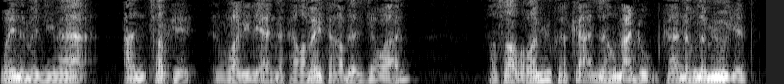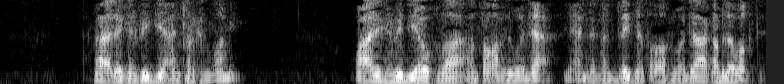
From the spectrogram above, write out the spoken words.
وإنما الجماع عن ترك الرمي لأنك رميت قبل الزوال فصار رميك كأنه معدوم كأنه لم يوجد فعليك الفدية عن ترك الرمي. وعليك فدية أخرى عن طواف الوداع لأنك أديت طواف الوداع قبل وقته.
